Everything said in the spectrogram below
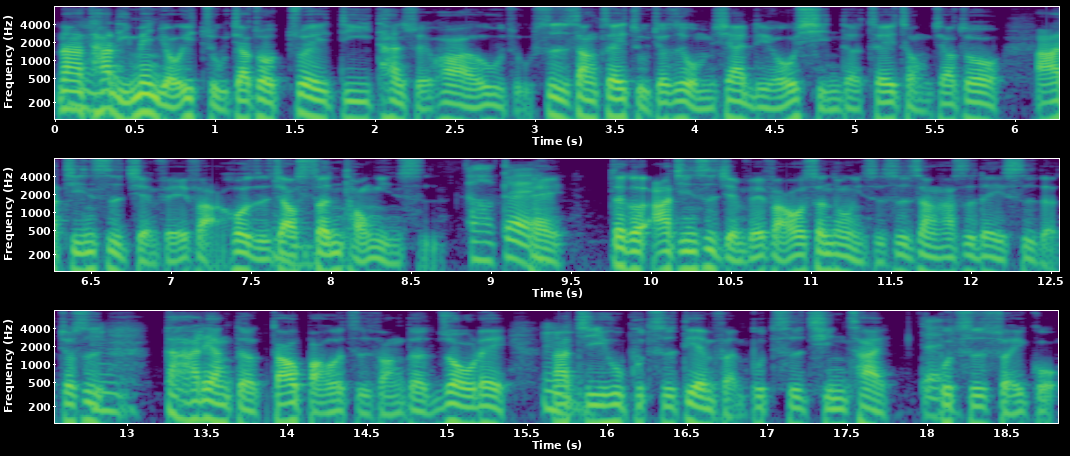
那它里面有一组叫做最低碳水化合物组，事实上这一组就是我们现在流行的这一种叫做阿金式减肥法，或者叫生酮饮食。哦，对，哎，这个阿金式减肥法或生酮饮食，事实上它是类似的，就是大量的高饱和脂肪的肉类，那几乎不吃淀粉，不吃青菜，不吃水果。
